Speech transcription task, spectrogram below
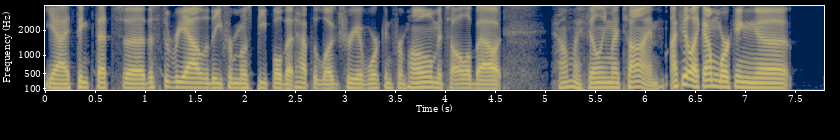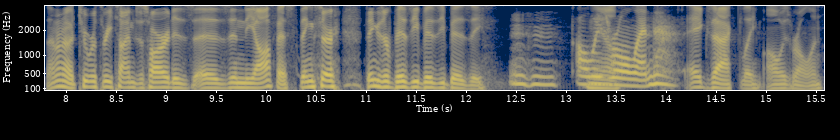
Yeah, I think that's uh, that's the reality for most people that have the luxury of working from home. It's all about how am I filling my time? I feel like I'm working uh, I don't know, two or three times as hard as as in the office. Things are things are busy, busy, busy. Mhm. Always Yeah. rolling. Exactly. Always rolling.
